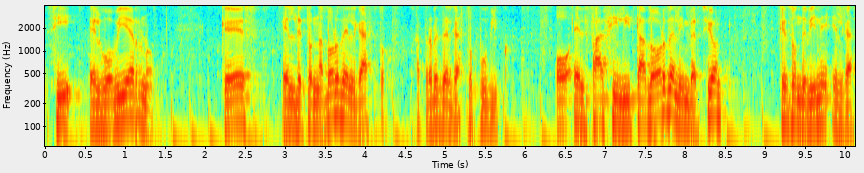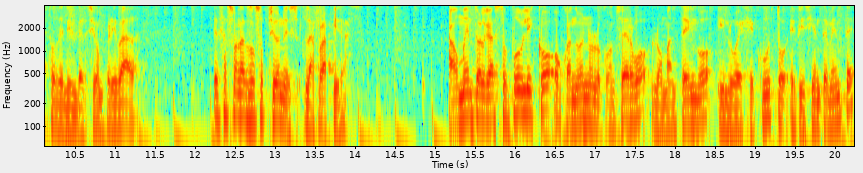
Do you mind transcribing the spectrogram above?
si el gobierno, que es el detonador del gasto a través del gasto público, o el facilitador de la inversión, que es donde viene el gasto de la inversión privada, esas son las dos opciones, las rápidas. Aumento el gasto público o cuando no lo conservo, lo mantengo y lo ejecuto eficientemente,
